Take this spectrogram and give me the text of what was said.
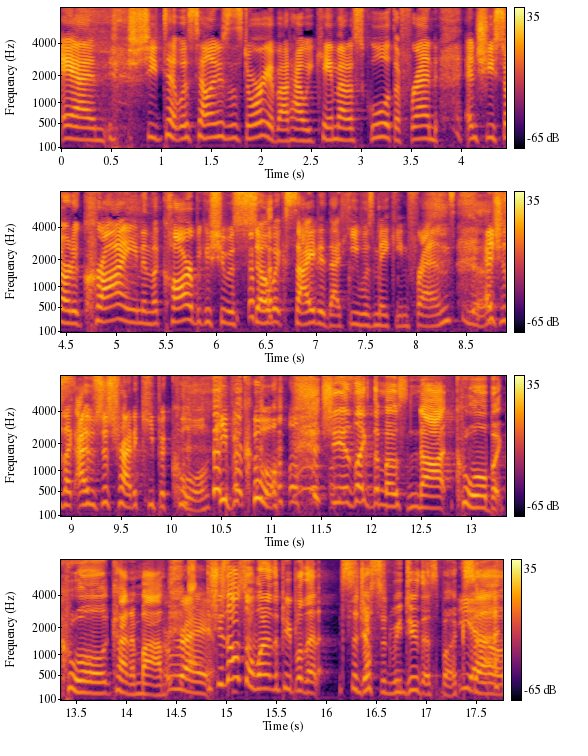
and she t- was telling us the story about how he came out of school with a friend and she started crying in the car because she was so excited that he was making friends and she's like i was just trying to keep it cool keep it cool she is like the most not cool but cool kind of mom. Right. She's also one of the people that suggested we do this book. Yeah. So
